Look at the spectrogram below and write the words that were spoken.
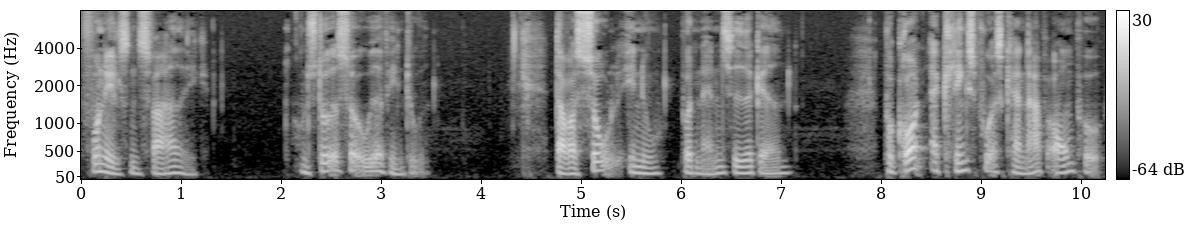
Fru Nielsen svarede ikke. Hun stod og så ud af vinduet. Der var sol endnu på den anden side af gaden. På grund af Klingspurs kanap ovenpå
